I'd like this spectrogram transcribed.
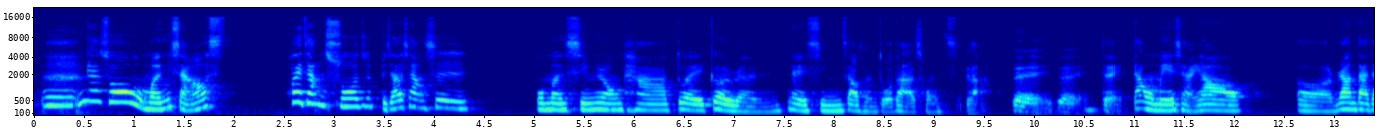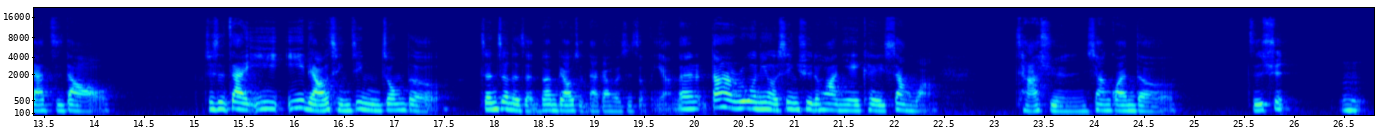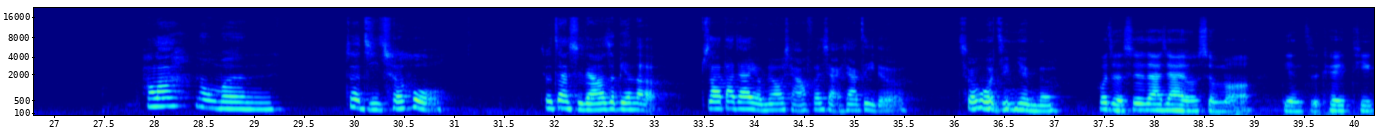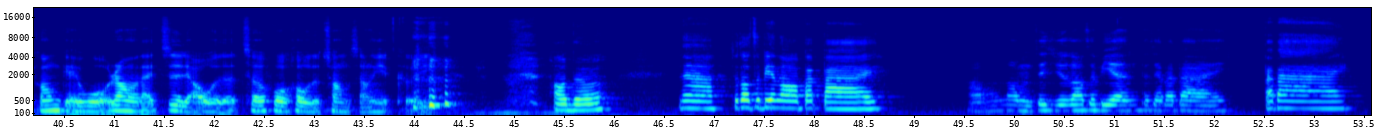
嗯，应该说我们想要会这样说，就比较像是我们形容他对个人内心造成多大的冲击啦。对对，对，但我们也想要呃让大家知道，就是在医医疗情境中的真正的诊断标准大概会是怎么样。但当然，如果你有兴趣的话，你也可以上网查询相关的资讯。嗯，好啦，那我们这集车祸就暂时聊到这边了。不知道大家有没有想要分享一下自己的车祸经验呢？或者是大家有什么点子可以提供给我，让我来治疗我的车祸后的创伤也可以。好的，那就到这边喽，拜拜，好，那我们这集就到这边，大家拜拜。拜拜。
